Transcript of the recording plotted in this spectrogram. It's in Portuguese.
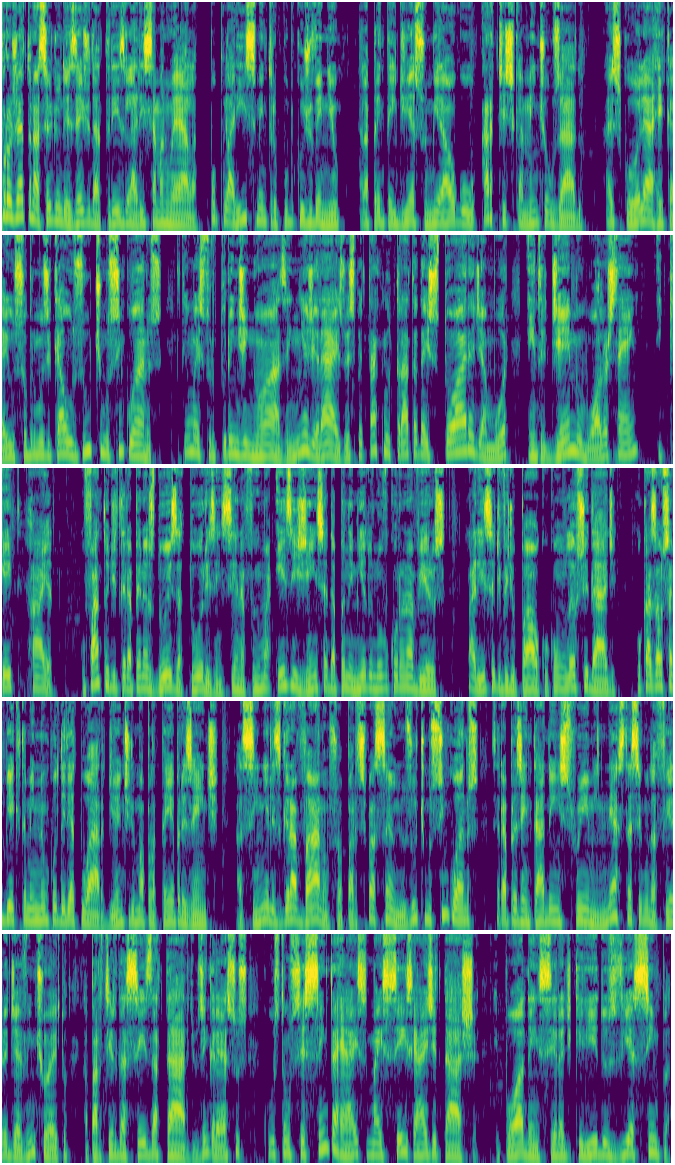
Projeto nasceu de um desejo da atriz Larissa Manoela, popularíssima entre o público juvenil. Ela pretendia assumir algo artisticamente ousado. A escolha recaiu sobre o musical Os Últimos Cinco Anos, que tem uma estrutura engenhosa. Em linhas gerais, o espetáculo trata da história de amor entre Jamie Wallerstein e Kate Hyatt. O fato de ter apenas dois atores em cena foi uma exigência da pandemia do novo coronavírus. Larissa divide o palco com Léo Cidade. O casal sabia que também não poderia atuar diante de uma plateia presente. Assim, eles gravaram sua participação e os últimos cinco anos será apresentado em streaming nesta segunda-feira, dia 28, a partir das seis da tarde. Os ingressos custam 60 reais mais 6 reais de taxa e podem ser adquiridos via Simpla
